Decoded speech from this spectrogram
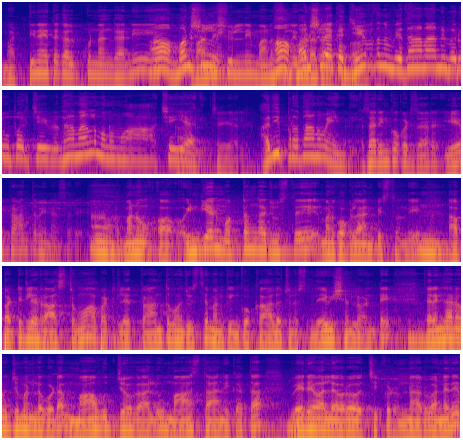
మట్టిని అయితే కలుపుకున్నాం కానీ మనుషుల్ని. మనుషుల యొక్క జీవిత విధానాన్ని మెరుగుపరిచే విధానాలను మనం చేయాలి. చేయాలి. అది ప్రధానమైంది. సార్ ఇంకొకటి సార్ ఏ ప్రాంతమైనా సరే మనం ఇండియాని మొత్తంగా చూస్తే మనకు ఒకలా అనిపిస్తుంది. ఆ పర్టికులర్ రాష్ట్రమో ఆ పర్టికులర్ ప్రాంతమో చూస్తే మనకి ఇంకొక ఆలోచన వస్తుంది. ఏ విషయంలో అంటే తెలంగాణ ఉద్యమంలో కూడా మా ఉద్యోగాలు మా స్థానికత వేరే వాళ్ళు ఎవరో వచ్చి ఇక్కడ ఉన్నారు అన్నదే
